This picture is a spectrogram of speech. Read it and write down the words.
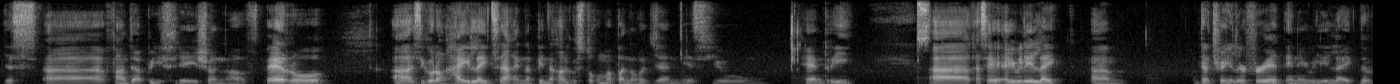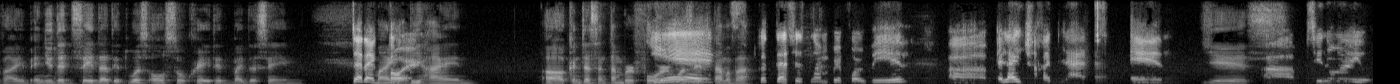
just uh, found the appreciation of. Pero ah siguro ang highlight sa akin na pinaka gusto kong mapanood diyan is yung Henry. Ah, kasi I really like um the trailer for it and I really like the vibe. And you did say that it was also created by the same Director. mind behind uh, contestant number 4, was it? Tama ba? Contestant number 4 with um, Elijah Canlas And, Yes. um, sino nga yun?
